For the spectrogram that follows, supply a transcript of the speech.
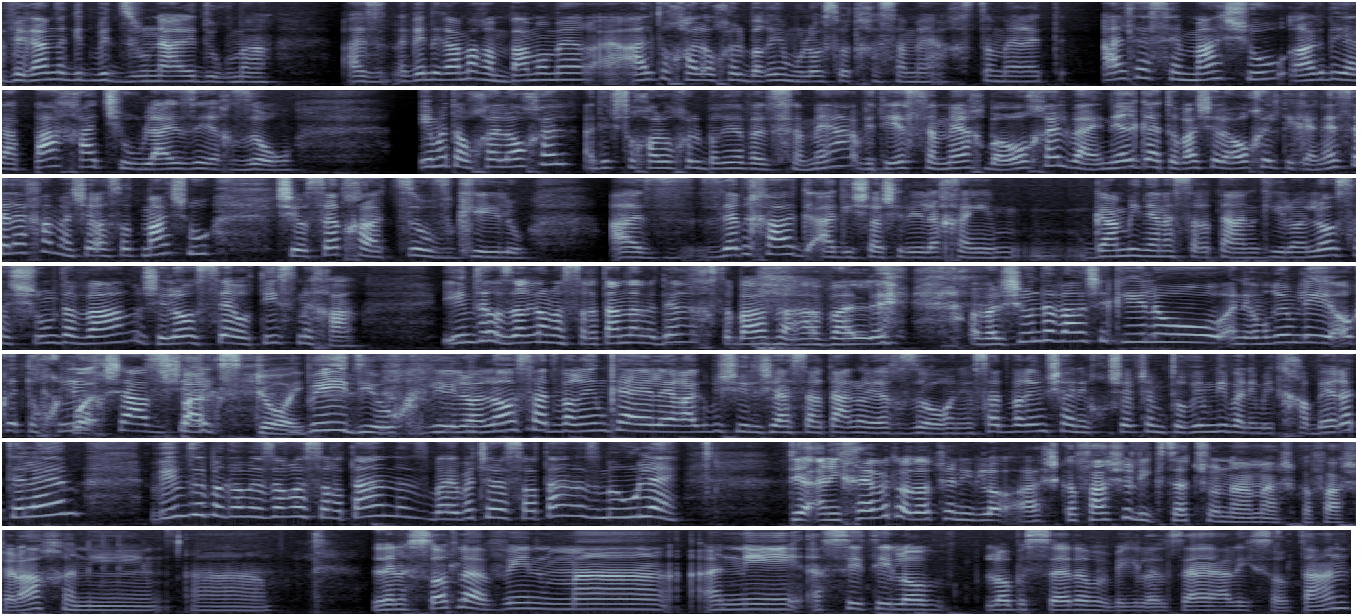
וגם נגיד בתזונה לדוגמה. אז נגיד גם הרמב"ם אומר, אל תאכל אוכל בריא אם הוא לא עושה אותך שמח. זאת אומרת, אל תעשה משהו רק בגלל הפחד שאולי זה יחזור. אם אתה אוכל אוכל, עדיף שתאכל אוכל בריא אבל שמח, ותהיה שמח באוכל, והאנרגיה הטובה של האוכל תיכנס אליך, מאשר לעשות משהו שעושה אותך עצוב, כאילו. אז זה בכלל הגישה שלי לחיים, גם בעניין הסרטן, כאילו, אני לא עושה שום דבר שלא עושה אותי שמחה. אם זה עוזר גם לסרטן על הדרך, סבבה, אבל, אבל שום דבר שכאילו, אני אומרים לי, אוקיי, תאכלי עכשיו... ספארקס ג'וי. בדיוק, כאילו, אני לא עושה דברים כאלה רק בשביל שהסרטן לא יחזור. אני עושה דברים שאני חושבת שהם טובים לי ואני מתחברת אליהם, ואם זה גם יעזור לסרטן, אז בהיבט של הסרטן, אז מעולה. תראה, אני חייבת להודות שאני לא, ההשקפה שלי קצת שונה מההשקפה שלך. אני... Uh, לנסות להבין מה אני עשיתי לא, לא בסדר ובגלל זה היה לי סרטן,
